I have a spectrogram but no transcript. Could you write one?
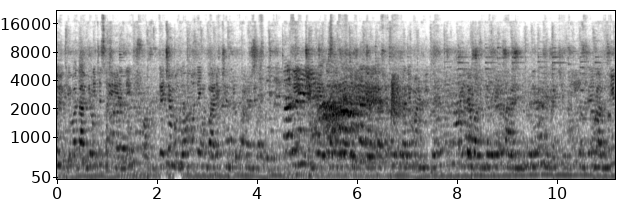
सुई किंवा दागिन्याच्या सहाय्याने त्याच्या मधोमध एक बारीक छिद्र पाडण्याची तीन छिद्र अशा प्रकारे मांडणी करून पहिल्या बाजूला एक काढणी ठेवायची. दुसऱ्या बाजूने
